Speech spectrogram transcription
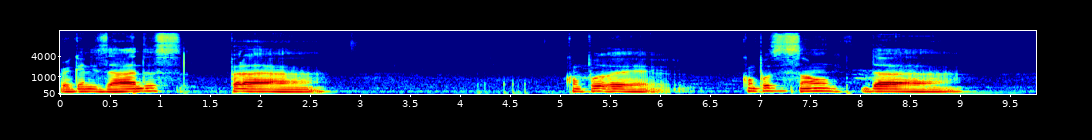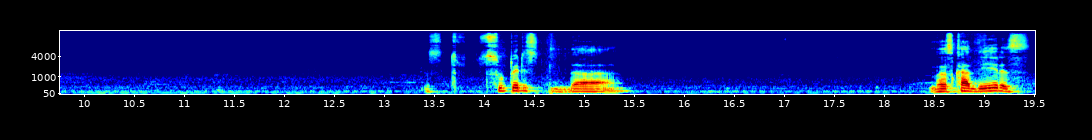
organizadas para compo é, composição da super da das cadeiras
